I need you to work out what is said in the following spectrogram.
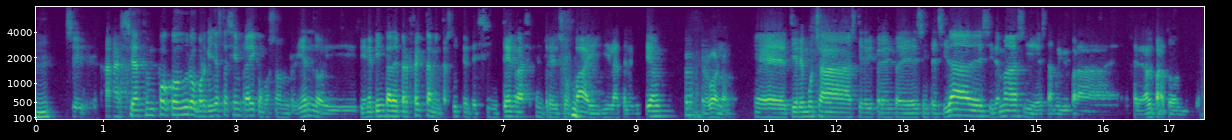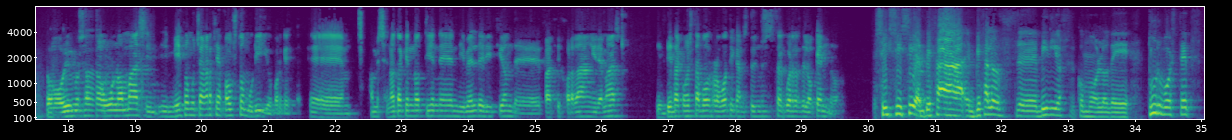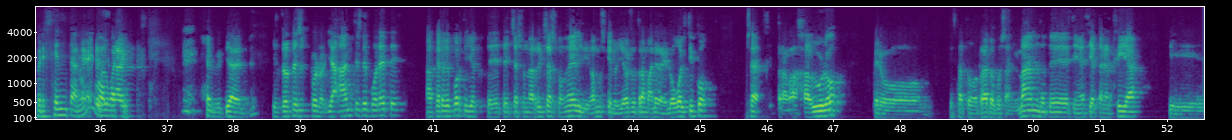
mm. Sí, ah, se hace un poco duro porque ella está siempre ahí como sonriendo y tiene pinta de perfecta mientras tú te desintegras entre el sofá y, la televisión. Pero bueno, eh, tiene muchas, tiene diferentes intensidades y demás y está muy bien para, en general, para todo el mundo. Como vimos alguno más y, me hizo mucha gracia Fausto Murillo porque, eh, hombre, se nota que no tiene nivel de edición de Patrick Jordán y demás y empieza con esta voz robótica, no sé si te acuerdas de Loquendo. Sí, sí, sí, empieza, empieza los eh, vídeos como lo de Turbo Steps presenta, ¿no? O algo así. Efectivamente. Entonces, bueno, ya antes de ponerte a hacer deporte, ya te, te, echas unas risas con él y digamos que lo llevas de otra manera. Y luego el tipo, o sea, trabaja duro, pero está todo el rato pues animándote, tiene cierta energía y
